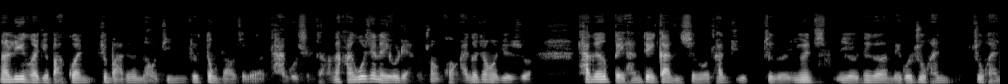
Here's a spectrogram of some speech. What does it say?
那另外就把关就把这个脑筋就动到这个韩国身上。那韩国现在有两个状况，还有一个状况就是说，他跟北韩对干的时候，他就这个因为有那个美国驻韩驻韩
